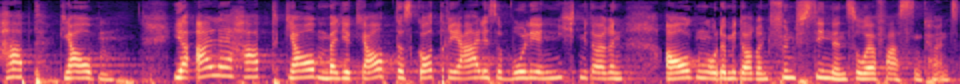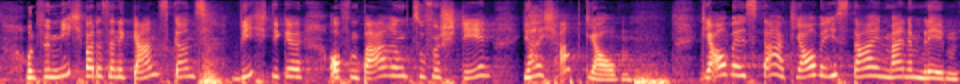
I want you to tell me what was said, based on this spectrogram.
habt Glauben. Ihr alle habt Glauben, weil ihr glaubt, dass Gott real ist, obwohl ihr ihn nicht mit euren Augen oder mit euren fünf Sinnen so erfassen könnt. Und für mich war das eine ganz, ganz wichtige Offenbarung zu verstehen, ja, ich habe Glauben. Glaube ist da, Glaube ist da in meinem Leben.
